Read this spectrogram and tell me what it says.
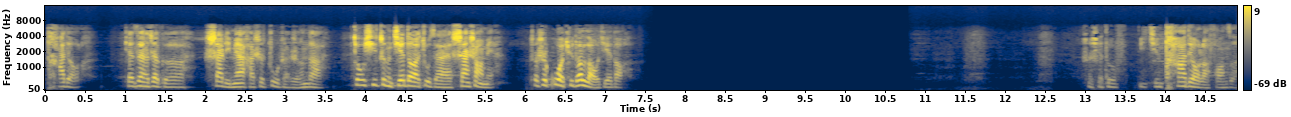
塌掉了。现在这个山里面还是住着人的。胶西镇街道就在山上面，这是过去的老街道。这些都已经塌掉了，房子。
